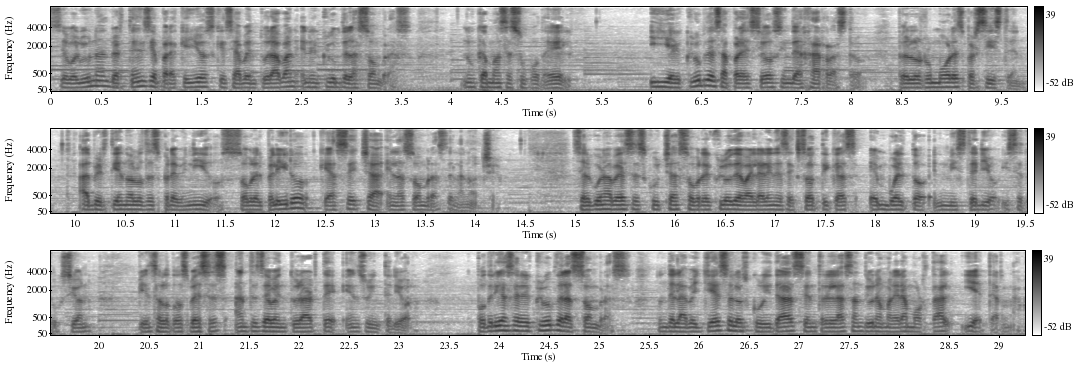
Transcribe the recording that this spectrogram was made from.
se volvió una advertencia para aquellos que se aventuraban en el Club de las Sombras. Nunca más se supo de él. Y el club desapareció sin dejar rastro, pero los rumores persisten, advirtiendo a los desprevenidos sobre el peligro que acecha en las sombras de la noche. Si alguna vez escuchas sobre el club de bailarines exóticas envuelto en misterio y seducción, piénsalo dos veces antes de aventurarte en su interior. Podría ser el club de las sombras, donde la belleza y la oscuridad se entrelazan de una manera mortal y eterna.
